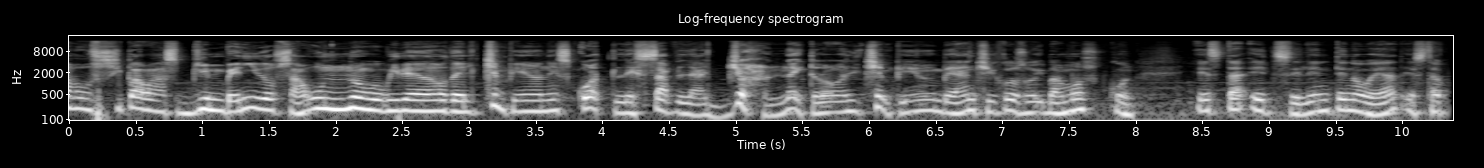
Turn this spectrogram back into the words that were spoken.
pavos y pavas, bienvenidos a un nuevo video del Champion Squad, les habla Johan Nitro, el Champion, vean chicos, hoy vamos con esta excelente novedad, esta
